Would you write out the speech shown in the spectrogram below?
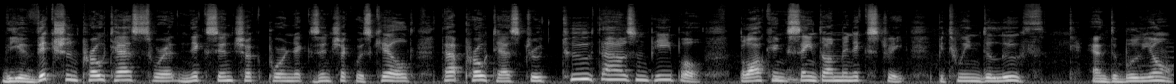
The eviction protests where Nick Zynchuk, poor Nick Zynchuk, was killed, that protest drew 2,000 people blocking mm-hmm. St. Dominic Street between Duluth and de Bullion.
